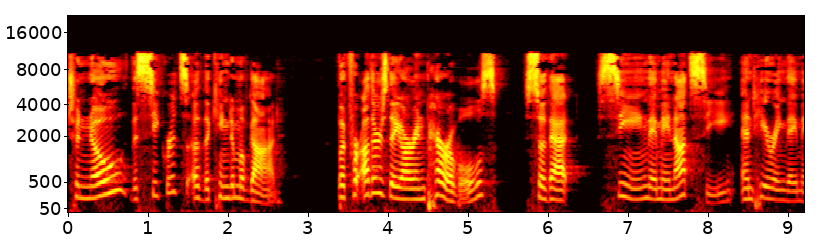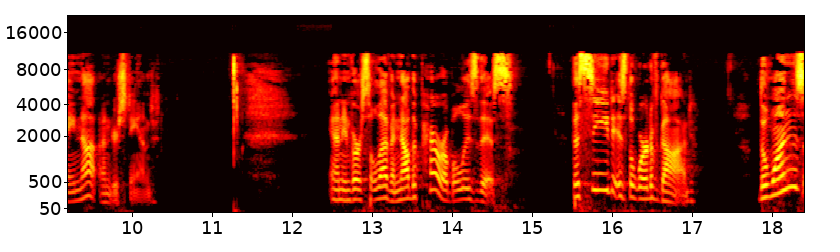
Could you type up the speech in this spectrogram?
to know the secrets of the kingdom of God. But for others they are in parables, so that seeing they may not see, and hearing they may not understand and in verse 11. Now the parable is this. The seed is the word of God. The ones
